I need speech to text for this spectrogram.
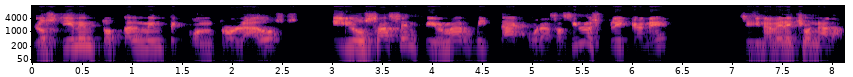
los tienen totalmente controlados y los hacen firmar bitácoras, así lo explican, ¿eh? Sin haber hecho nada.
